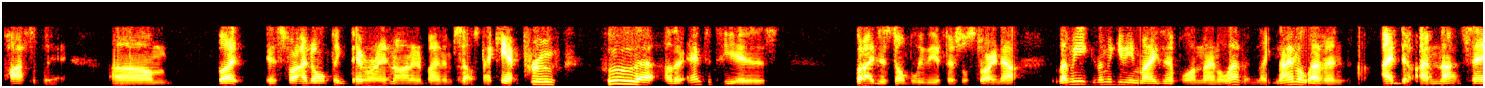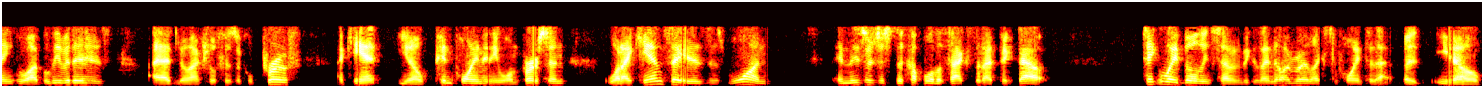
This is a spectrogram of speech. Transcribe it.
possibly. Um, but as far, I don't think they were in on it by themselves. I can't prove who that other entity is, but I just don't believe the official story. Now, let me let me give you my example on 9/11. Like 9/11, I I'm not saying who I believe it is. I had no actual physical proof. I can't, you know, pinpoint any one person. What I can say is, is one, and these are just a couple of the facts that I picked out. Take away Building Seven because I know everybody likes to point to that, but you know,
